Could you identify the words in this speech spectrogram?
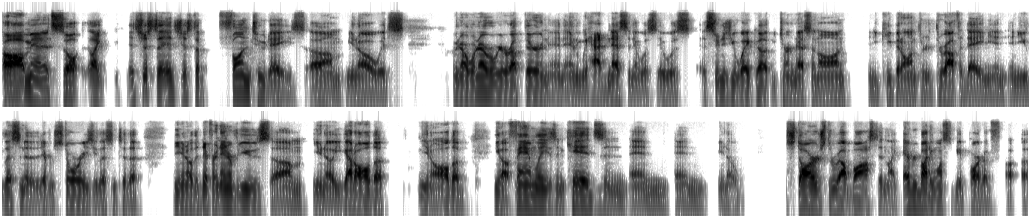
Oh man, it's so like it's just a, it's just a fun two days. Um, you know, it's you know whenever we were up there and and, and we had NESN, it was it was as soon as you wake up, you turn NESN on and you keep it on through throughout the day, and, and, and you listen to the different stories, you listen to the you know the different interviews. Um, you know, you got all the you know all the you know families and kids and and and you know stars throughout Boston. Like everybody wants to be a part of uh, uh,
